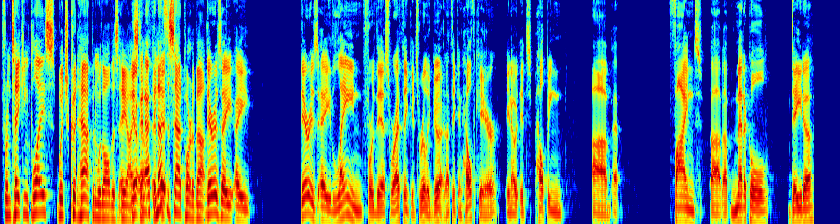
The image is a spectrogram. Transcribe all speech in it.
from taking place, which could happen with all this AI You know, stuff. and And, that's that the sad part about it. There is a, a there is a lane for this where I think it's really good. I think in healthcare, you know, it's helping uh, find uh, medical data.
